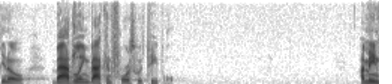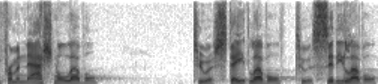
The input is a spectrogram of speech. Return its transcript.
you know, battling back and forth with people. I mean, from a national level to a state level to a city level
